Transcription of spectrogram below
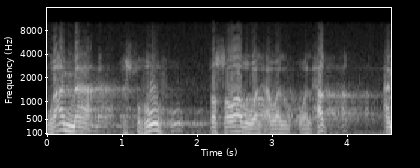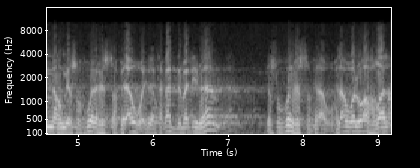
وأما في الصفوف فالصواب والحق أنهم يصفون في الصف الأول إذا تقدم الإمام يصفون في الصف الأول فالأول أفضل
